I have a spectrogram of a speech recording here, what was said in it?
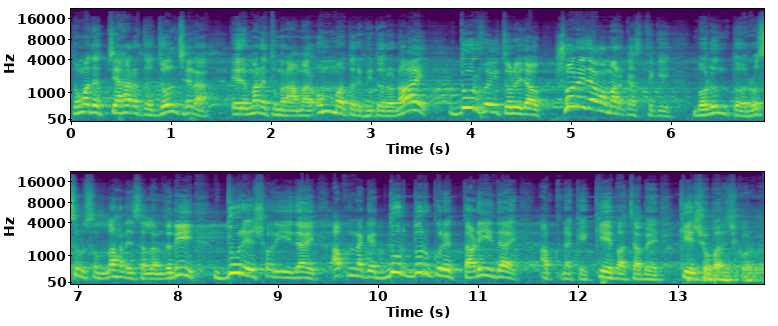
তোমাদের চেহারা তো জ্বলছে না। এর মানে তোমরা আমার উম্মতের ভিতরে নয়। দূর হয়ে চলে যাও, সরে যাও আমার কাছ থেকে। বলুন তো, রসুল সাল্লাহ আলি সাল্লাম যদি দূরে সরিয়ে দেয়, আপনাকে দূর দূর করে তাড়িয়ে দেয়, আপনাকে কে বাঁচাবে, কে সুপারিশ করবে?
